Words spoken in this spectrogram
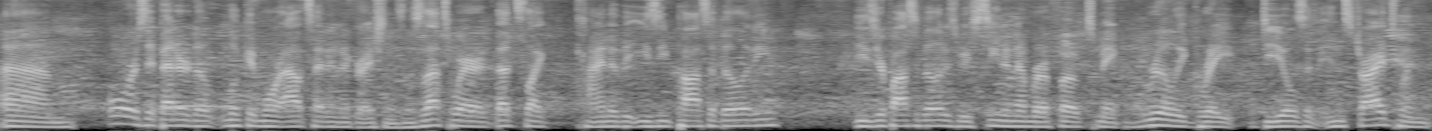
Um, or is it better to look at more outside integrations? And so that's where that's like kind of the easy possibility, easier possibilities. We've seen a number of folks make really great deals and in strides when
